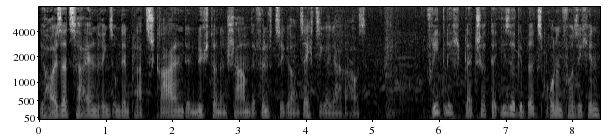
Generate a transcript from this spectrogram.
Die Häuserzeilen rings um den Platz strahlen den nüchternen Charme der 50er und 60er Jahre aus. Friedlich plätschert der Isergebirgsbrunnen vor sich hin.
